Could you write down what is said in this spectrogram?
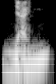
nhánh.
